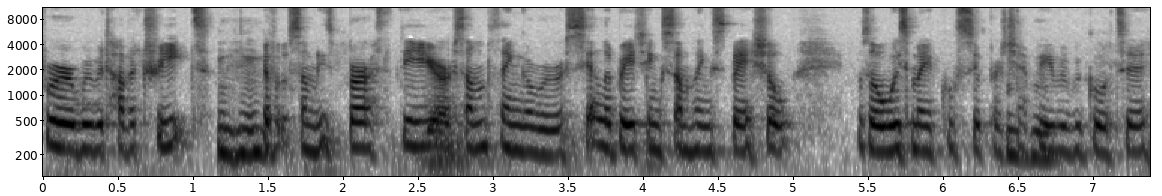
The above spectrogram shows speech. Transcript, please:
where we would have a treat. Mm-hmm. If it was somebody's birthday or something, or we were celebrating something special, it was always Michael's Super Chippy mm-hmm. we would go to.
